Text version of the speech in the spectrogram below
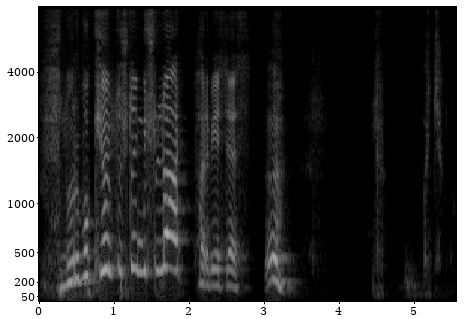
Şunlara bakayım suçluyum güçlüler. Terbiyesiz. Hıh. Gıcıklar.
